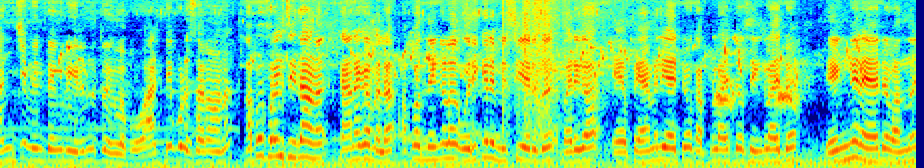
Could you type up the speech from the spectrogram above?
അഞ്ച് മിനിറ്റ് എങ്കിലും ഇരുന്നിട്ട് നിങ്ങൾ പോകും അടിപൊളി സ്ഥലമാണ്. അപ്പോൾ ഫ്രണ്ട്സ് ഇതാണ് കനകമല. അപ്പോൾ നിങ്ങൾ ഒരിക്കലും മിസ് ചെയ്യരുത്. വരിക ഫാമിലി ആയിട്ടോ കപ്പിളായിട്ടോ സിംഗിളായിട്ടോ എങ്ങനെയായിട്ടോ വന്ന്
